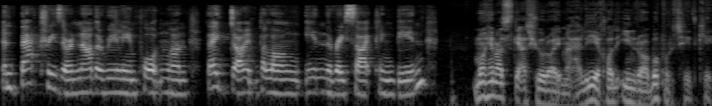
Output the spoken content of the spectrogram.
And batteries are another really important one. They don't belong in the recycling bin. مهم است که از شورای محلی خود این را بپرسید که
